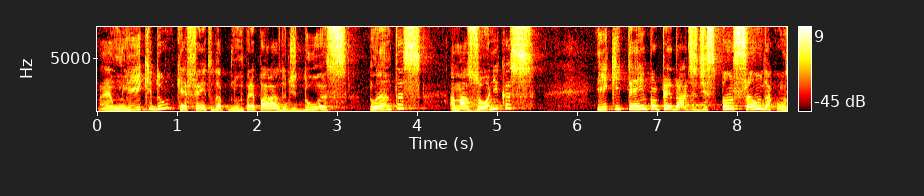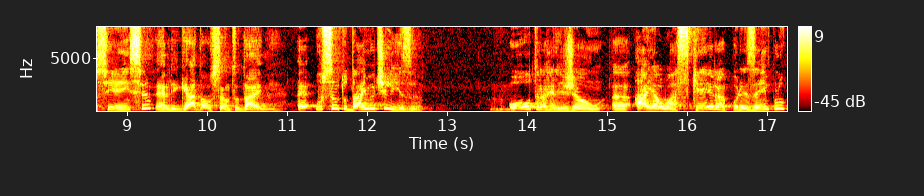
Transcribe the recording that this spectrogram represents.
né? um líquido que é feito de um preparado de duas plantas amazônicas e que tem propriedades de expansão da consciência. É ligado ao Santo Daime. É, o Santo Daime utiliza. Outra religião uh, ayahuasqueira, por exemplo,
